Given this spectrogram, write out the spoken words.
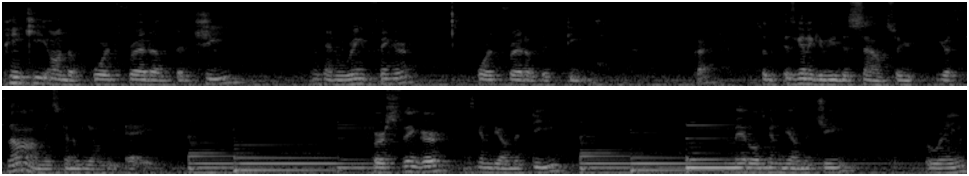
Pinky on the fourth fret of the G, and then ring finger fourth fret of the D. Okay, so it's gonna give you the sound. So your, thumb is gonna be on the A. First finger is gonna be on the D. Middle is gonna be on the G. Ring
